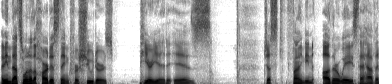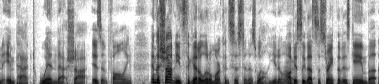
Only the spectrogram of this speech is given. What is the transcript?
I mean, that's one of the hardest thing for shooters. Period is just finding other ways to have an impact when that shot isn't falling, and the shot needs to get a little more consistent as well. You know, obviously that's the strength of his game, but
